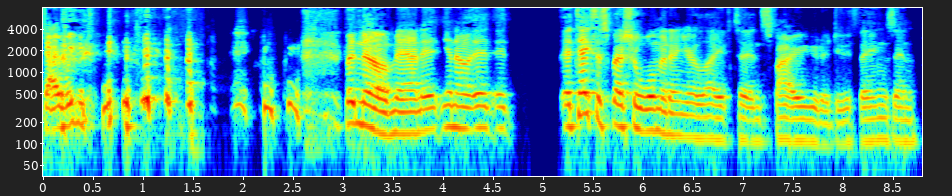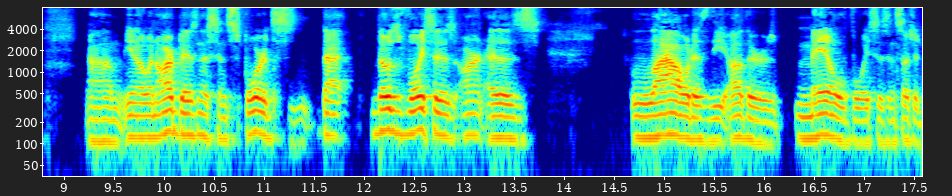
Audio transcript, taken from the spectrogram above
Ty Wigginton. but no, man, it you know it, it it takes a special woman in your life to inspire you to do things, and um, you know, in our business and sports, that those voices aren't as loud as the other male voices in such a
